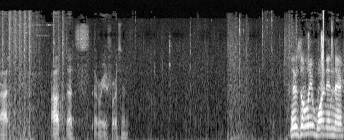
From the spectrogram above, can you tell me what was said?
Uh, oh, that's a reinforcement. There's only one in there.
